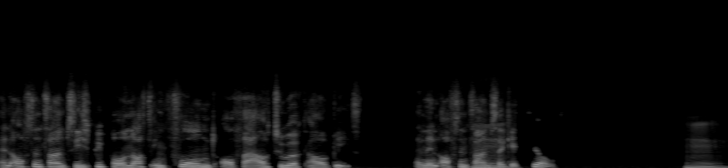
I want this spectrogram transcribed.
And oftentimes these people are not informed of how to work our bees. And then oftentimes mm. they hmm. get killed. Mm.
